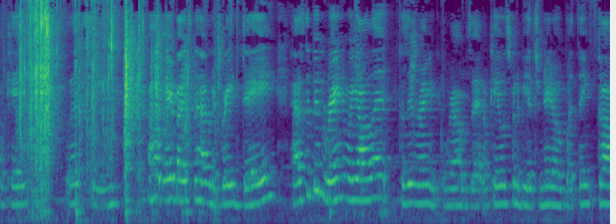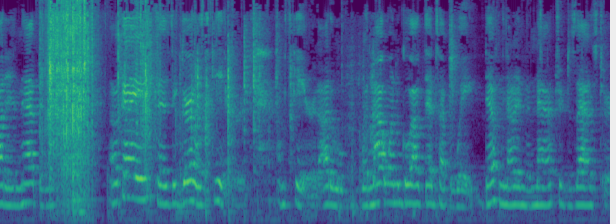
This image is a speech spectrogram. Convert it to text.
Okay, let's see. I hope everybody's been having a great day. Has it been raining where y'all at? Because it rained where I was at. Okay, it was going to be a tornado, but thank God it didn't happen. Okay, because the girl was scared. I'm scared. I do, would not want to go out that type of way. Definitely not in a natural disaster.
